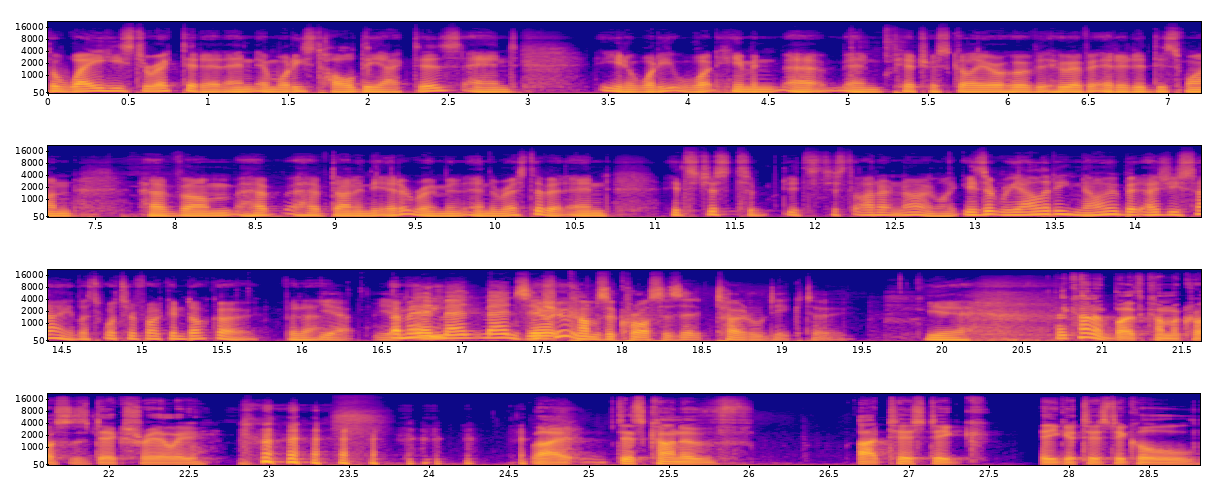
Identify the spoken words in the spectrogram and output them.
the way he's directed it and, and what he's told the actors and you know what he, what him and uh, and Pietro Scalia or whoever, whoever edited this one have um have, have done in the edit room and, and the rest of it and it's just to, it's just I don't know like is it reality no but as you say let's watch a fucking doco for that yeah, yeah. And Man- Manzarek comes across as a total dick too. yeah They kind of both come across as dicks, really. like this kind of artistic, egotistical.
